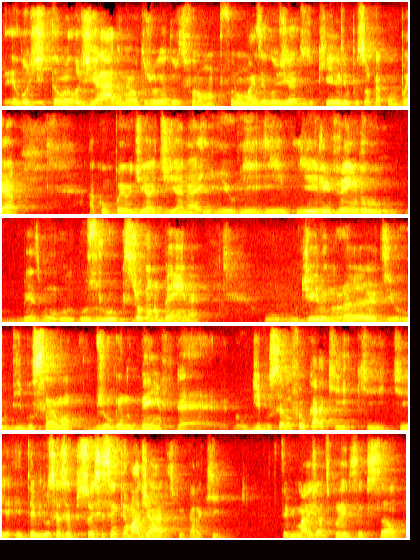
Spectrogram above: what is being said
elogi tão elogiado, né? Outros jogadores foram, foram mais elogiados do que ele, o pessoal que acompanha, acompanha o dia a dia, né? E, e, e ele vendo mesmo os rookies jogando bem, né? O, o Jalen Hurd, o Debo Samuel jogando bem. É, o Debo Samuel foi o cara que, que, que ele teve duas recepções e 61 jardas. Foi o cara que teve mais jardas por recepção.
